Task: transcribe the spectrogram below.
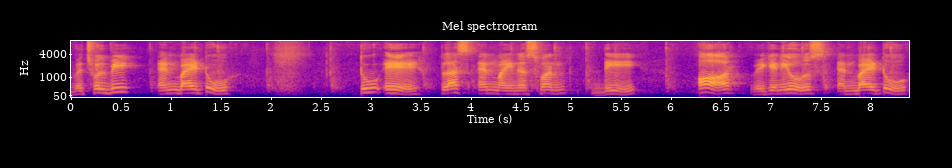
which will be n by 2 2a plus n minus 1 d or we can use n by 2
